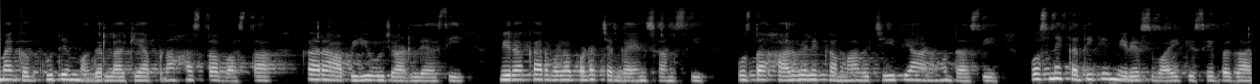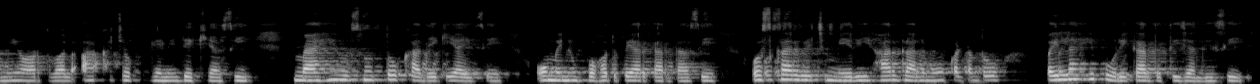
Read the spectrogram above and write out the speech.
ਮੈਂ ਗੱਗੂ ਦੇ ਮਗਰ ਲਾ ਕੇ ਆਪਣਾ ਹਸਤਾ ਵਸਤਾ ਘਰ ਆਪ ਹੀ ਉਜਾੜ ਲਿਆ ਸੀ। ਮੇਰਾ ਘਰ ਵਾਲਾ ਬੜਾ ਚੰਗਾ ਇਨਸਾਨ ਸੀ। ਉਸ ਦਾ ਹਰ ਵੇਲੇ ਕੰਮਾਂ ਵਿੱਚ ਹੀ ਧਿਆਨ ਹੁੰਦਾ ਸੀ। ਉਸਨੇ ਕਦੀ ਵੀ ਮੇਰੇ ਸਿਵਾਏ ਕਿਸੇ ਬੇਗਾਨੀ ਔਰਤ ਵੱਲ ਅੱਖ ਚੁੱਕ ਕੇ ਨਹੀਂ ਦੇਖਿਆ ਸੀ। ਮੈਂ ਹੀ ਉਸ ਨੂੰ ਧੋਖਾ ਦੇ ਕੇ ਆਈ ਸੀ। ਉਹ ਮੈਨੂੰ ਬਹੁਤ ਪਿਆਰ ਕਰਦਾ ਸੀ। ਉਸ ਘਰ ਵਿੱਚ ਮੇਰੀ ਹਰ ਗੱਲ ਮੂੰਹ ਕੱਢਣ ਤੋਂ ਪਹਿਲਾਂ ਹੀ ਪੂਰੀ ਕਰ ਦਿੱਤੀ ਜਾਂਦੀ ਸੀ।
